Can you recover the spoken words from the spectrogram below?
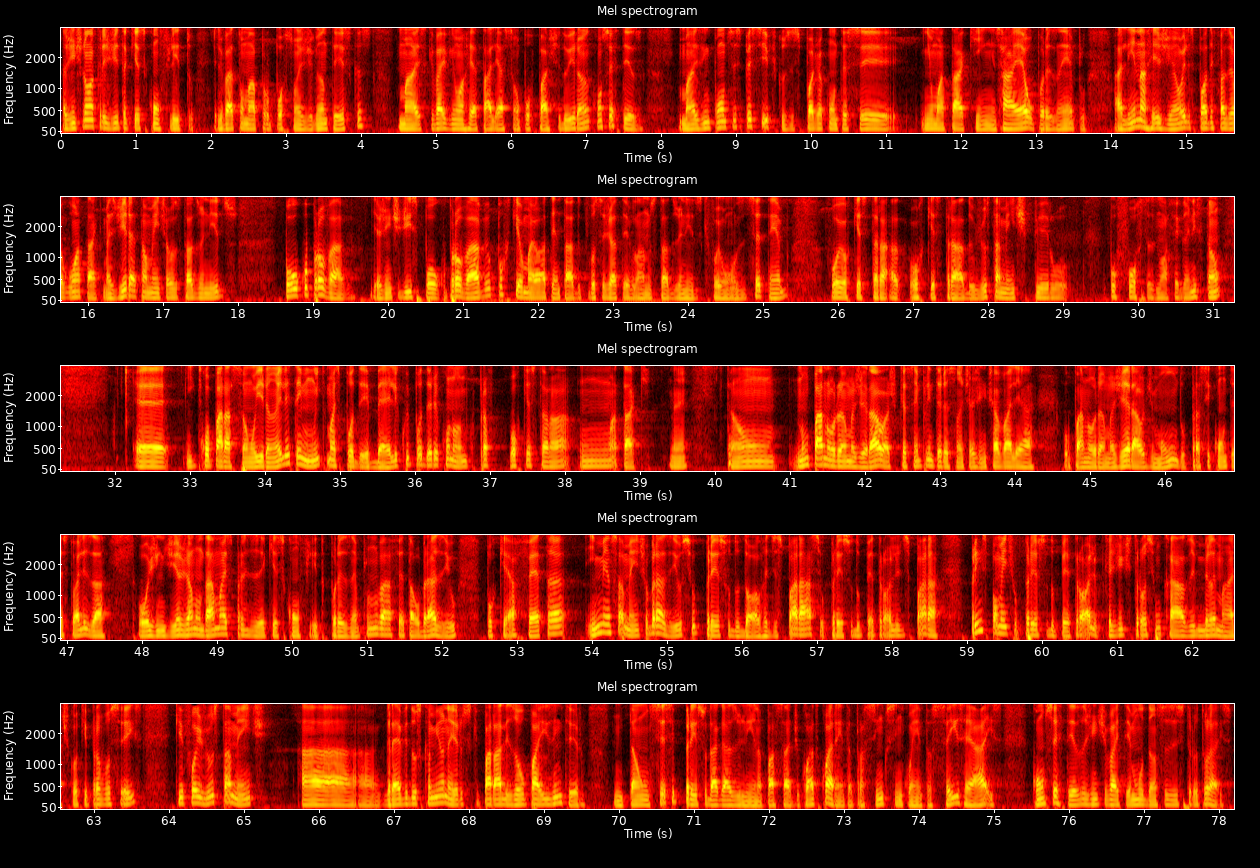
A gente não acredita que esse conflito ele vai tomar proporções gigantescas, mas que vai vir uma retaliação por parte do Irã, com certeza. Mas em pontos específicos, isso pode acontecer em um ataque em Israel, por exemplo, ali na região eles podem fazer algum ataque, mas diretamente aos Estados Unidos, pouco provável. E a gente diz pouco provável porque o maior atentado que você já teve lá nos Estados Unidos, que foi o 11 de setembro, foi orquestra orquestrado justamente pelo, por forças no Afeganistão. É, em comparação ao Irã, ele tem muito mais poder bélico e poder econômico para orquestrar um ataque. Né? Então, num panorama geral, acho que é sempre interessante a gente avaliar o panorama geral de mundo para se contextualizar. Hoje em dia já não dá mais para dizer que esse conflito, por exemplo, não vai afetar o Brasil, porque afeta imensamente o Brasil se o preço do dólar disparar, se o preço do petróleo disparar. Principalmente o preço do petróleo, porque a gente trouxe um caso emblemático aqui para vocês, que foi justamente a greve dos caminhoneiros que paralisou o país inteiro. Então, se esse preço da gasolina passar de 4,40 para 5,50, R$ reais, com certeza a gente vai ter mudanças estruturais.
